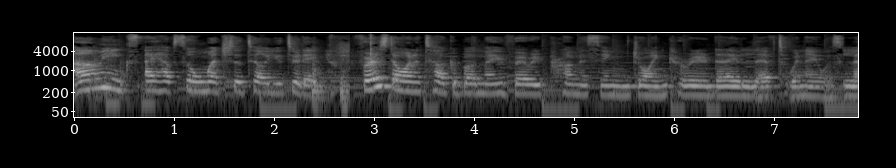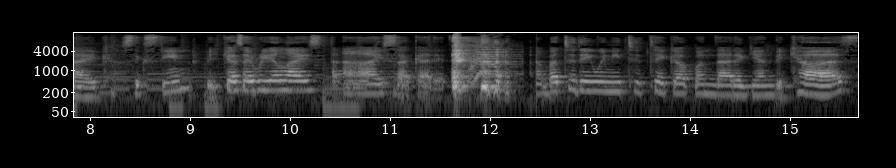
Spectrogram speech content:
Amix, I have so much to tell you today. First, I want to talk about my very promising drawing career that I left when I was like 16 because I realized I suck at it. but today we need to take up on that again because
